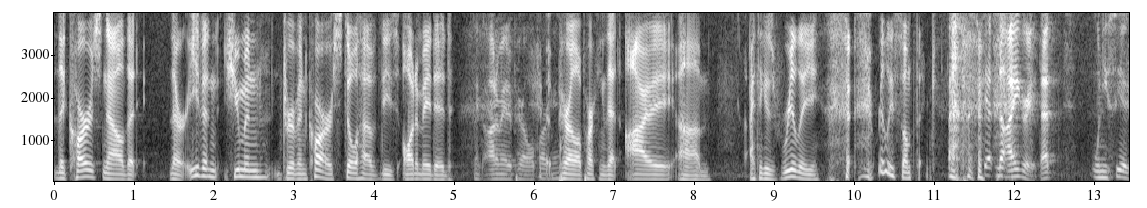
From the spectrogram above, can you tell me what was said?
the cars now that that are even human driven cars still have these automated like automated parallel parking. parallel parking that I um, I think is really really something. yeah, no, I agree. That when you see a,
